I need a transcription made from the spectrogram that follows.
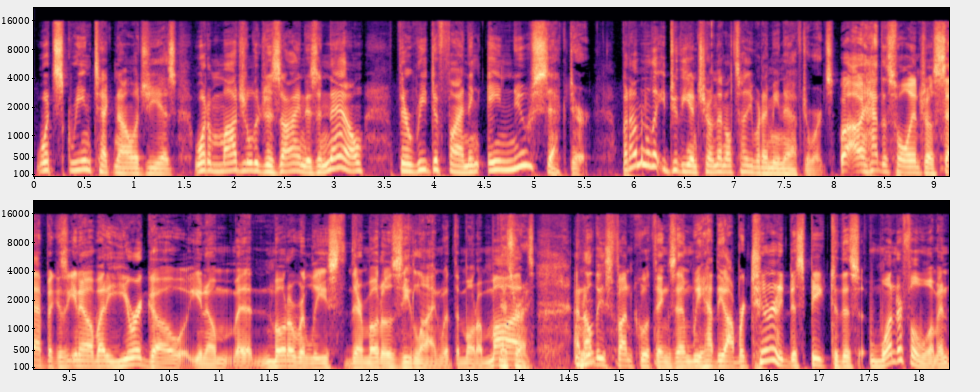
what screen technology is, what a modular design is. And now they're redefining a new sector. But I'm going to let you do the intro and then I'll tell you what I mean afterwards. Well, I had this whole intro set because, you know, about a year ago, you know, Moto released their Moto Z line with the Moto mods right. and all these fun, cool things. And we had the opportunity to speak to this wonderful woman,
